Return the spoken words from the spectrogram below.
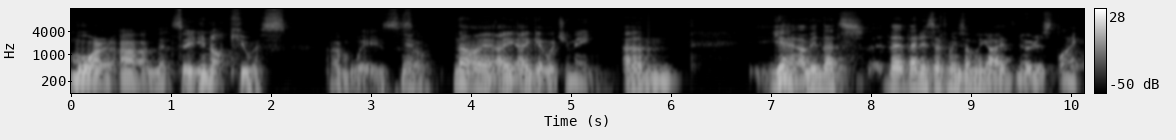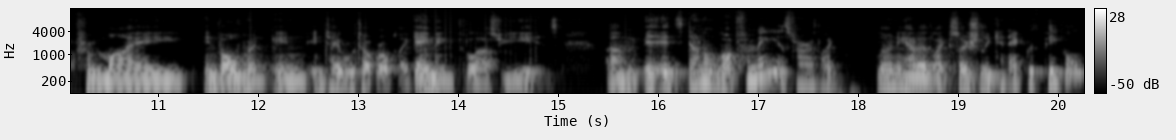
more, uh, let's say, innocuous um, ways. Yeah. So no, I, I, I get what you mean. Um, yeah, I mean that's that that is definitely something I've noticed like from my involvement in in tabletop roleplay gaming for the last few years. Um, it, it's done a lot for me as far as like learning how to like socially connect with people.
